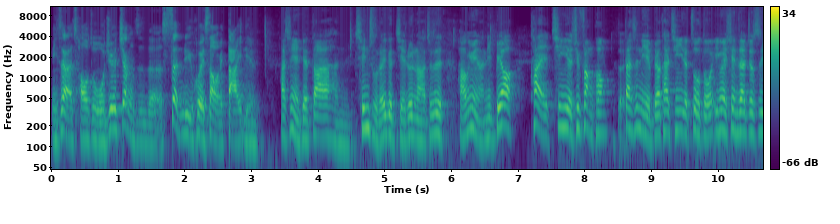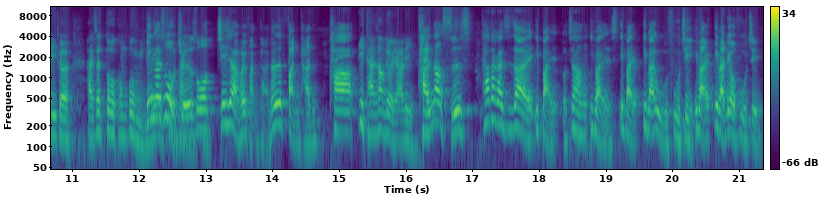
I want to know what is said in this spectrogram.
你再来操作，我觉得这样子的胜率会稍微大一点。他现在也给大家很清楚的一个结论啊，就是航运啊，你不要。太轻易的去放空，但是你也不要太轻易的做多，因为现在就是一个还在多空不明。应该说，我觉得说接下来会反弹，但是反弹它一弹上就有压力，弹到十，它大概是在一百，我这样一百一百一百五附近，一百一百六附近，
